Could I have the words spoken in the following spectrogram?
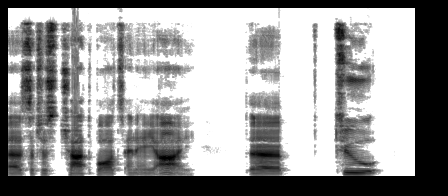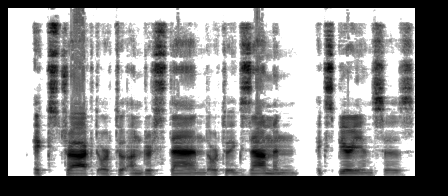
uh, such as chatbots and ai to extract or to understand or to examine experiences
